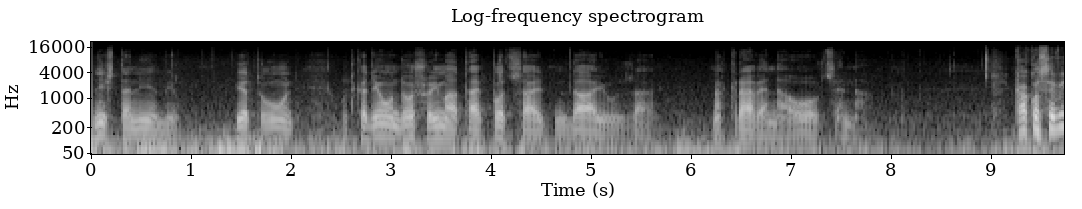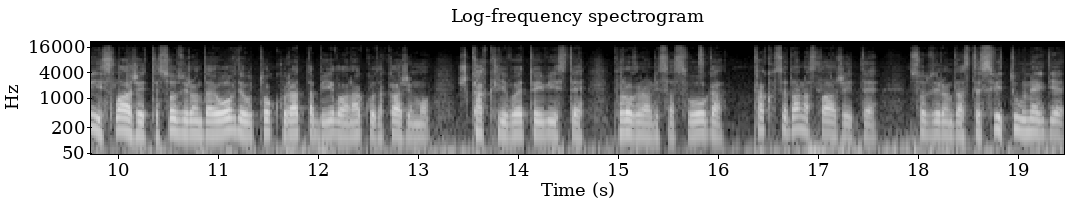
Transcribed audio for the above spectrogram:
Ništa nije bilo. I eto on, od kad je on došao, ima taj podsaj, daju za, na krave, na ovce, na... Kako se vi slažete, s obzirom da je ovdje u toku rata bilo onako, da kažemo, škakljivo, eto i vi ste prograli sa svoga, kako se danas slažete, s obzirom da ste svi tu negdje,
